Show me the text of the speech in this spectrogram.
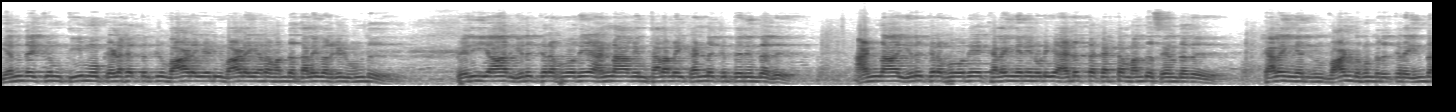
என்றைக்கும் திமு கழகத்திற்கு வாழையடி வாழை என வந்த தலைவர்கள் உண்டு. பெரியார் இருக்கிற போதே அண்ணாவின் தலைமை கண்ணுக்கு தெரிந்தது. அண்ணா இருக்கிற போதே கலைஞரினுடைய அடுத்த கட்டம் வந்து சேர்ந்தது. கலைஞர் வாழ்ந்து கொண்டிருக்கிற இந்த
